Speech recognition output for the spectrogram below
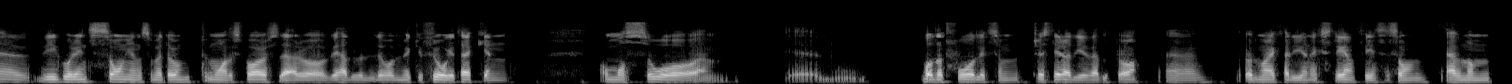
eh, vi går in i säsongen som ett ungt målvaktspar och sådär och vi hade väl, det var mycket frågetecken om oss så. Eh, båda två liksom presterade ju väldigt bra. Eh, Ullmark hade ju en extremt fin säsong, även om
